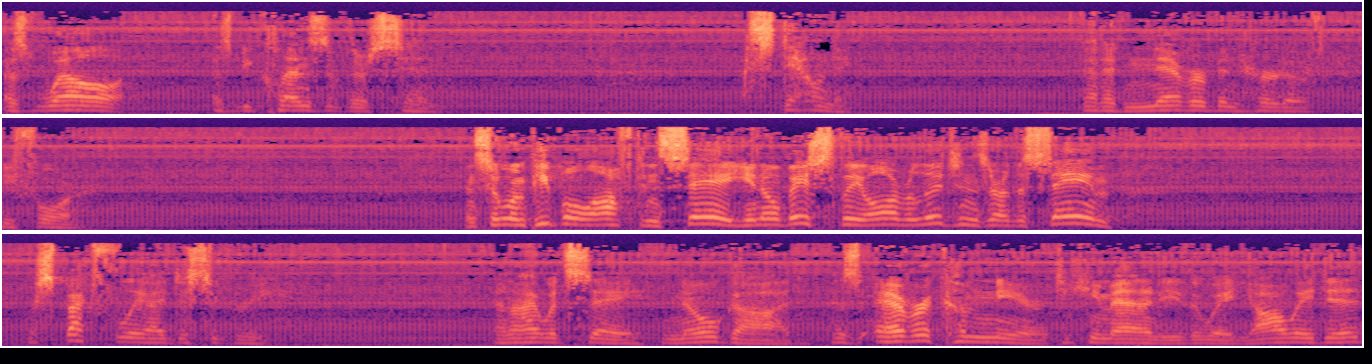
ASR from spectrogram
as well as be cleansed of their sin. Astounding that had never been heard of before. And so when people often say, you know, basically all religions are the same, respectfully, I disagree. And I would say, no God has ever come near to humanity the way Yahweh did.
